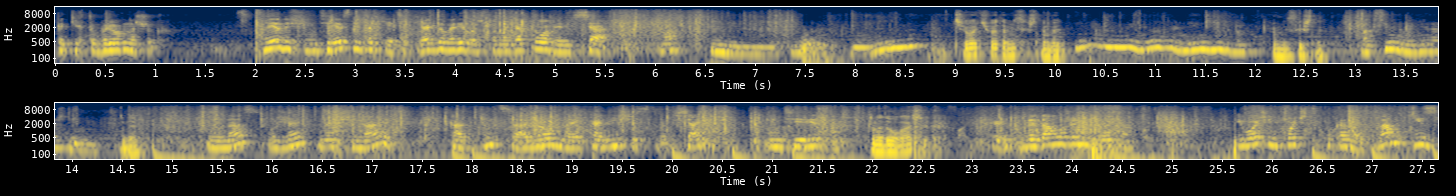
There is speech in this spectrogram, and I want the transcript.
Каких-то бревнышек. Следующий интересный пакетик. Я говорила, что мы готовимся. к Максиминому Чего, чего там не слышно будет? Не слышно. Максиминому дню рождения. Да. И у нас уже начинает копиться огромное количество всяких интересных. Надувашек. Да там уже неплохо. И очень хочется показать. Нам из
